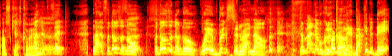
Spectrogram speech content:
I was scared to come here. Hundred here. percent. Like for those that know, for those that don't know, we're in Brixton right now. the man never could have come here back in the day.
